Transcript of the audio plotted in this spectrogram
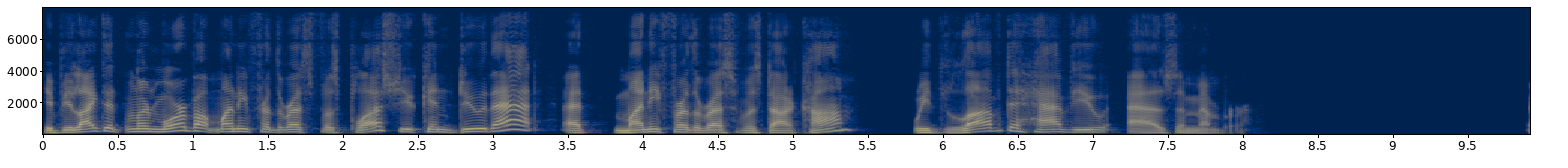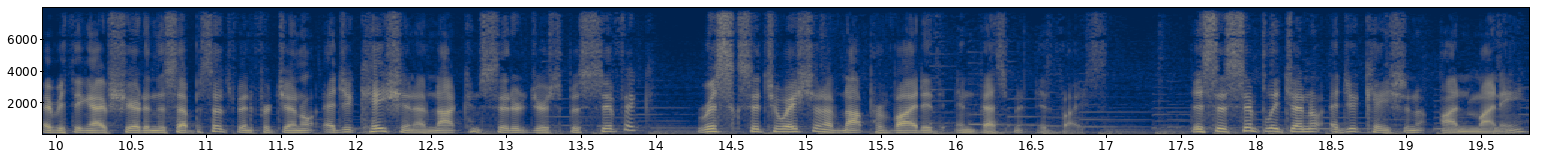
If you'd like to learn more about Money for the Rest of Us Plus, you can do that at moneyfortherestofus.com. We'd love to have you as a member. Everything I've shared in this episode has been for general education. I've not considered your specific risk situation. I've not provided investment advice. This is simply general education on money,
